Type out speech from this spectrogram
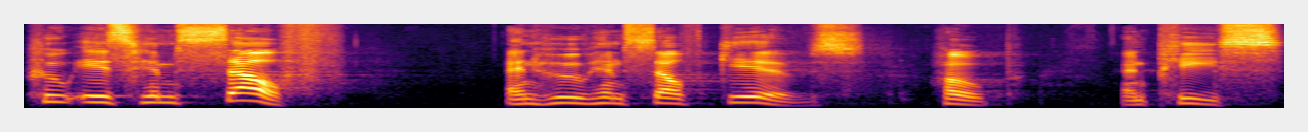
who is Himself and who Himself gives hope and peace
